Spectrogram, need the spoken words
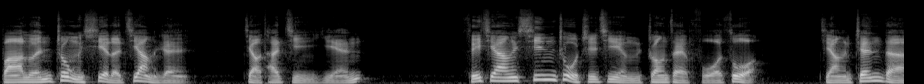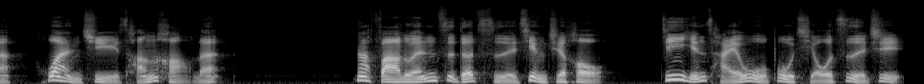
法轮重谢了匠人，叫他谨言，遂将新铸之镜装在佛座，将真的。换去藏好了。那法轮自得此境之后，金银财物不求自制，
